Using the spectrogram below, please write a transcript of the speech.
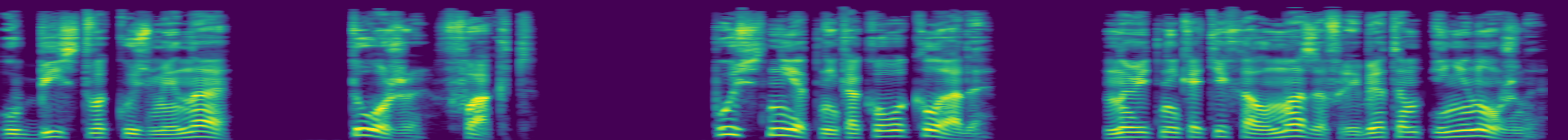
Убийство Кузьмина — тоже факт. Пусть нет никакого клада, но ведь никаких алмазов ребятам и не нужно.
